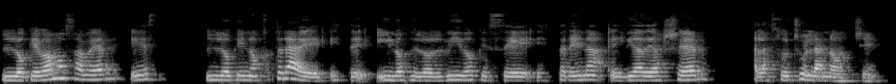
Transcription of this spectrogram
lo que vamos a ver es lo que nos trae este Hilos del Olvido que se estrena el día de ayer a las 8 de la noche.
